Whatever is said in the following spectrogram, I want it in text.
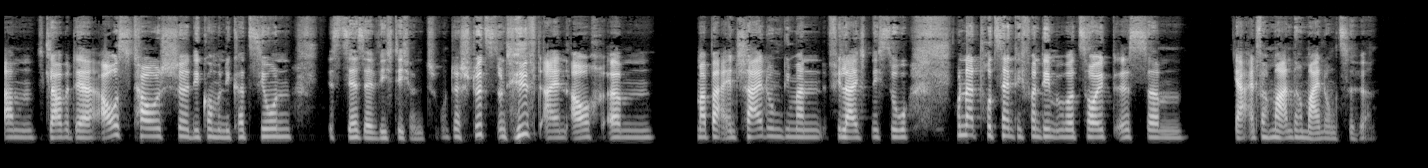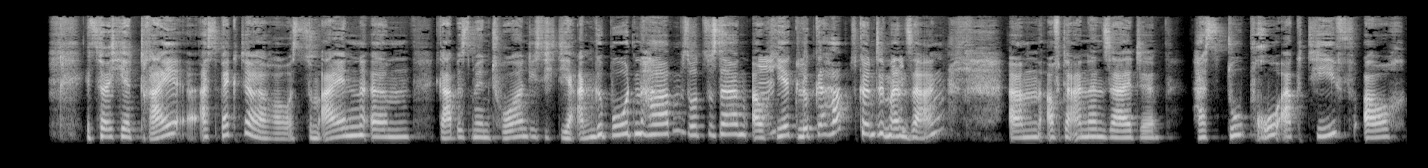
Ähm, ich glaube, der Austausch, äh, die Kommunikation ist sehr, sehr wichtig und unterstützt und hilft einen auch ähm, mal bei Entscheidungen, die man vielleicht nicht so hundertprozentig von dem überzeugt ist, ähm, ja, einfach mal andere Meinungen zu hören. Jetzt höre ich hier drei Aspekte heraus. Zum einen ähm, gab es Mentoren, die sich dir angeboten haben, sozusagen. Auch mhm. hier Glück gehabt, könnte man sagen. Ähm, auf der anderen Seite hast du proaktiv auch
